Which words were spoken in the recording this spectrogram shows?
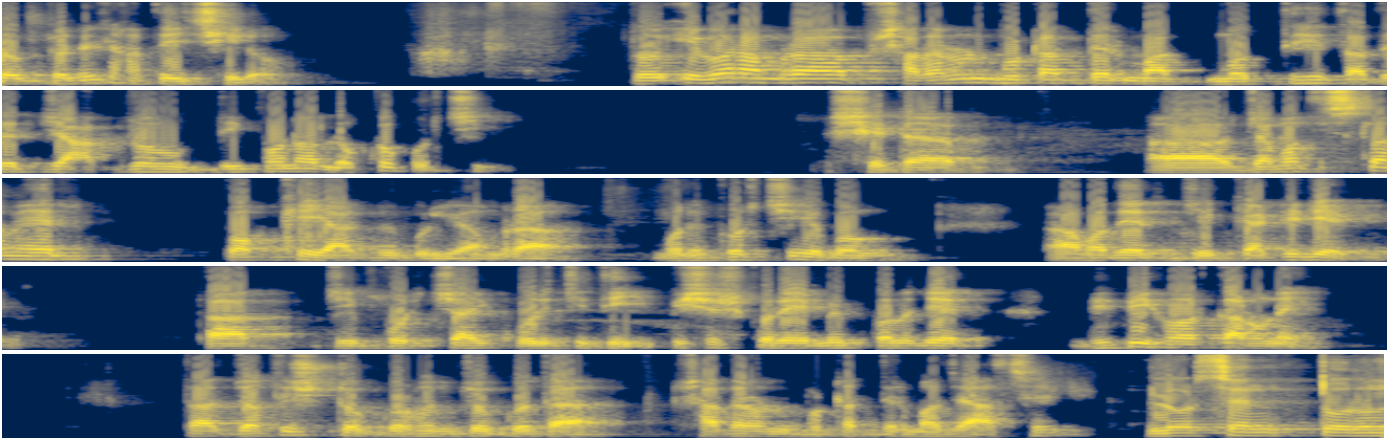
লোকজনের হাতেই ছিল। তো এবার আমরা সাধারণ ভোটারদের মধ্যে তাদের যে আগ্রহ, উদ্দীপনা লক্ষ্য করছি, সেটা জামাত ইসলামের পক্ষেই আসবে বলে আমরা মনে করছি এবং আমাদের যে ক্যান্ডিডেট, তার যে পরিচয়, পরিচিতি, বিশেষ করে এম কলেজের ভিপি হওয়ার কারণে তার যথেষ্ট গ্রহণযোগ্যতা সাধারণ ভোটারদের মাঝে আছে। লড়ছেন তরুণ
